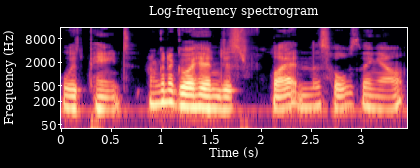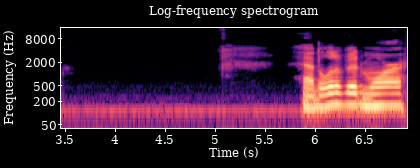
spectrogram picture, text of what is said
with paint. I'm going to go ahead and just flatten this whole thing out. Add a little bit more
